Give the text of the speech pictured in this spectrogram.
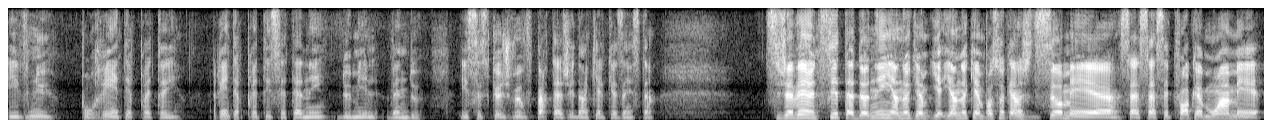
est venu pour réinterpréter, réinterpréter cette année 2022. Et c'est ce que je veux vous partager dans quelques instants. Si j'avais un titre à donner, il y en a qui n'aiment pas ça quand je dis ça, mais euh, ça, ça c'est plus fort que moi, mais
